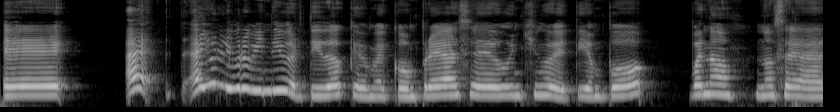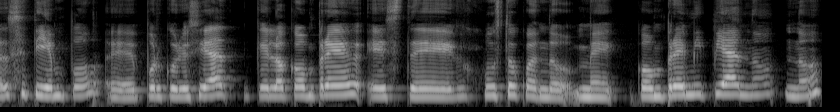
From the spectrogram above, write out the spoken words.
Eh, hay, hay un libro bien divertido que me compré hace un chingo de tiempo bueno, no sé, hace tiempo, eh, por curiosidad, que lo compré, este, justo cuando me compré mi piano, ¿no?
